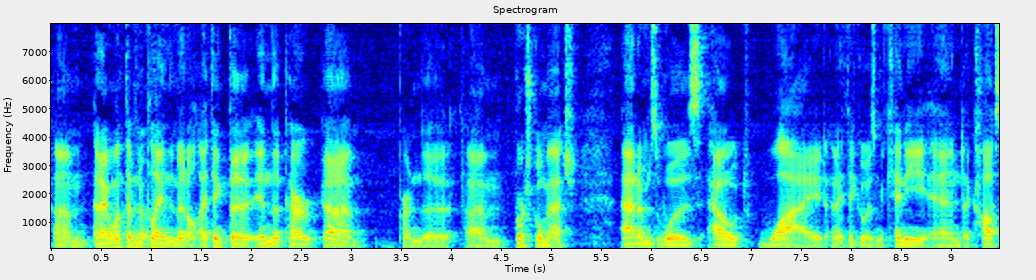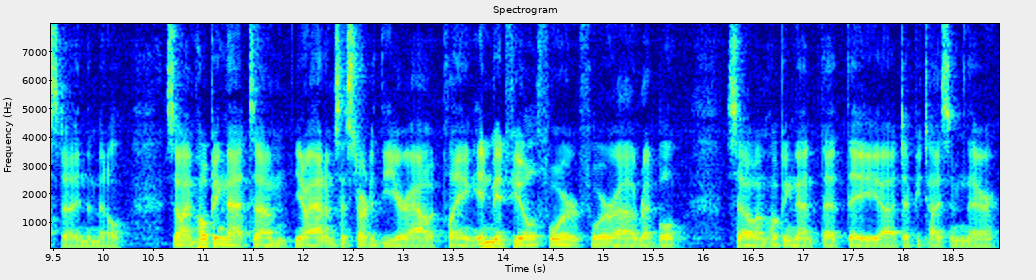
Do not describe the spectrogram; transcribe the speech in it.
Um, and I want them to play in the middle. I think the in the Par- uh, pardon the um, Portugal match, Adams was out wide, and I think it was McKennie and Acosta in the middle. So I'm hoping that um, you know Adams has started the year out playing in midfield for for uh, Red Bull. So I'm hoping that that they uh, deputize him there,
